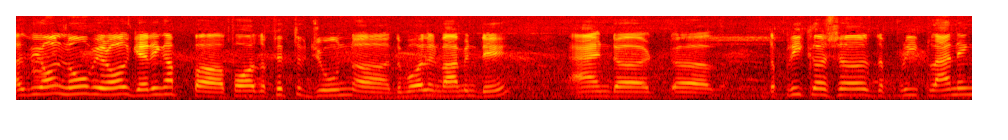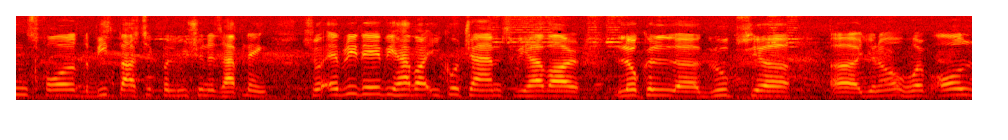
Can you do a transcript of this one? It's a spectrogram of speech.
As we all know, we're all getting up uh, for the 5th of June, uh, the World Environment Day, and uh, uh, the precursors, the pre-plannings for the beach plastic pollution is happening. So every day we have our eco champs, we have our local uh, groups here, uh, you know, who have all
